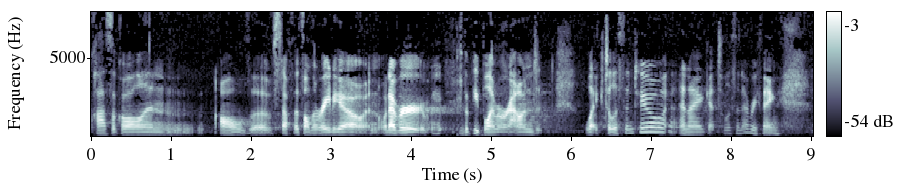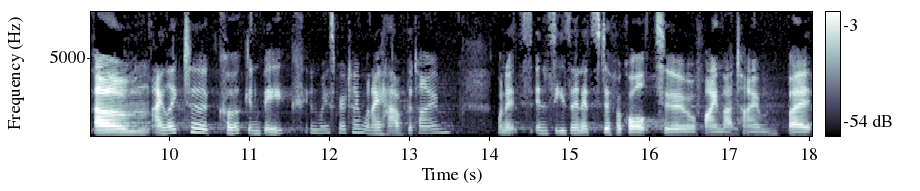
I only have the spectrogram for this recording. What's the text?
classical and all the stuff that's on the radio and whatever the people I'm around like to listen to, and I get to listen to everything. Um, I like to cook and bake in my spare time when I have the time. When it's in season, it's difficult to find that time, but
